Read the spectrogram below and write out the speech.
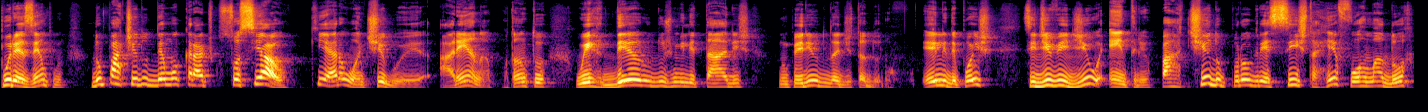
por exemplo, do Partido Democrático Social, que era o antigo Arena, portanto, o herdeiro dos militares no período da ditadura. Ele depois se dividiu entre Partido Progressista Reformador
